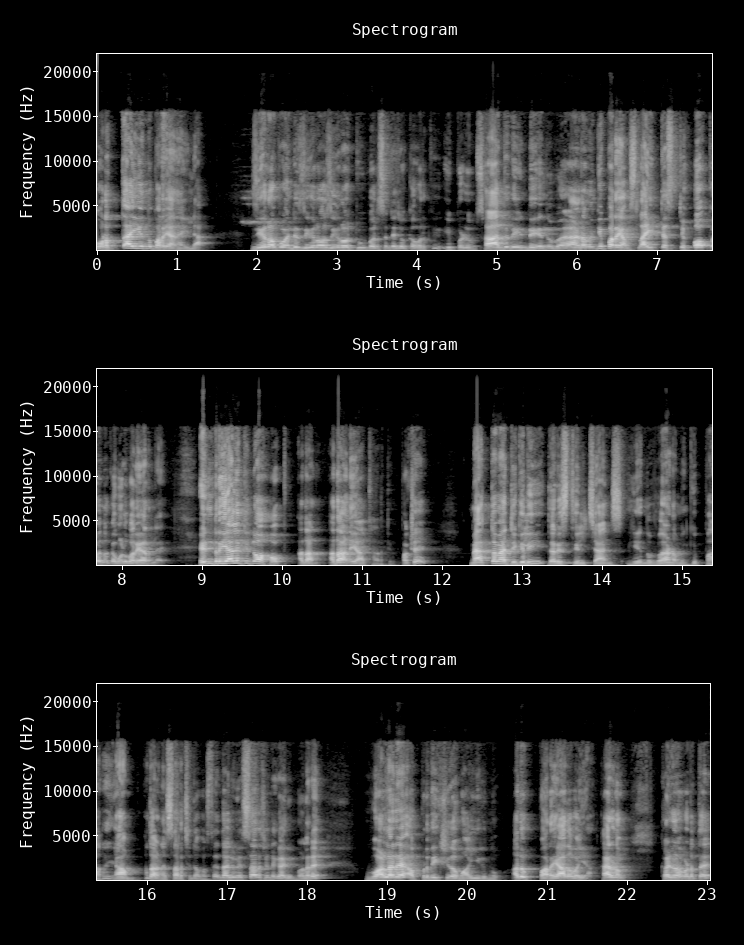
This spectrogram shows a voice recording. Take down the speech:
പുറത്തായി എന്ന് പറയാനായില്ല. Zero point zero zero two percentage ഒക്കെ അവർക്ക് ഇപ്പോഴും സാധ്യതയുണ്ട് എന്ന് വേണമെങ്കിൽ പറയാം. സ്ലൈറ്റസ്റ്റ് ഹോപ്പ് എന്നൊക്കെ നമ്മൾ പറയാറില്ലേ? ഇൻ റിയാലിറ്റി നോ ഹോപ്പ് അതാണ് അതാണ് യാഥാർത്ഥ്യം. പക്ഷേ mathematically there is still chance എന്ന് വേണമെങ്കിൽ പറയാം. അതാണ് എസ് ആർ എച്ചിന്റെ അവസ്ഥ. എന്തായാലും എസ് ആർ എച്ചിന്റെ കാര്യം വളരെ വളരെ അപ്രതീക്ഷിതമായിരുന്നു. അത് പറയാതെ വയ്യ. കാരണം കഴിഞ്ഞ തവണത്തെ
